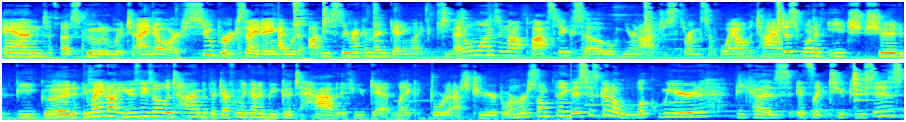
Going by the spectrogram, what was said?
and a spoon, which I know are super exciting. I would obviously recommend getting like metal ones and not plastic, so you're not just throwing stuff away all the time. Just one of each should be good. You might not use these all the time, but they're definitely gonna be good to have if you get like DoorDash to your dorm or something. This is gonna look weird because it's like two pieces,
